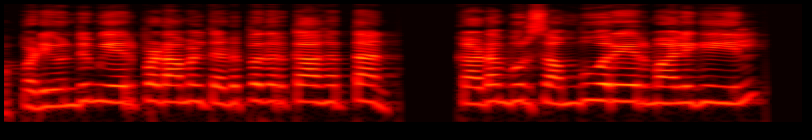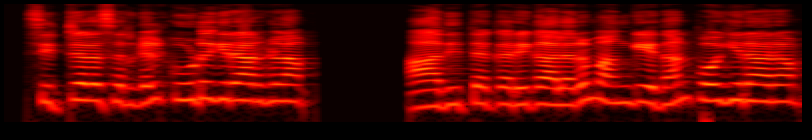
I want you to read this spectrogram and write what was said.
அப்படியொன்றும் ஏற்படாமல் தடுப்பதற்காகத்தான் கடம்பூர் சம்புவரையர் மாளிகையில் சிற்றரசர்கள் கூடுகிறார்களாம். ஆதித்த கரிகாலரும் அங்கேதான் போகிறாராம்.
